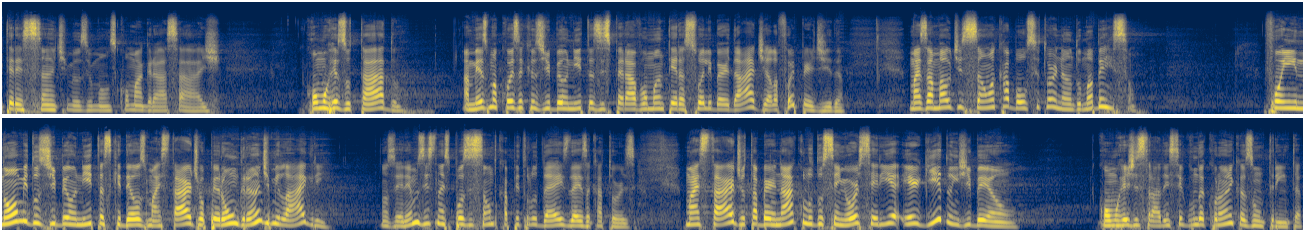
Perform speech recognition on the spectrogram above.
Interessante, meus irmãos, como a graça age. Como resultado, a mesma coisa que os gibeonitas esperavam manter a sua liberdade, ela foi perdida. Mas a maldição acabou se tornando uma bênção. Foi em nome dos gibeonitas que Deus mais tarde operou um grande milagre. Nós veremos isso na exposição do capítulo 10, 10 a 14. Mais tarde, o tabernáculo do Senhor seria erguido em Gibeão, como registrado em 2 Crônicas 1:30.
